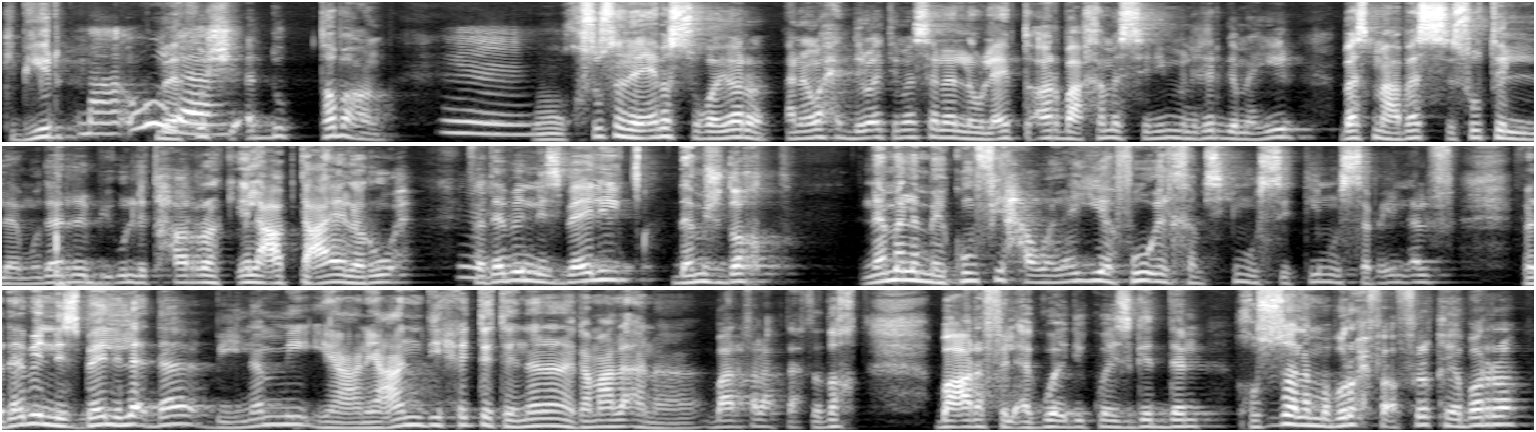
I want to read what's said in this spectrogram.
كبير، ما يعرفوش معقولة! يأدّوا طبعًا،. وخصوصًا اللعيبة الصغيرة، أنا واحد دلوقتي مثلًا لو لعبت 4، 5 سنين من غير جماهير، باسمع بس صوت المدرب بيقول لي اتحرك، العب، تعالَ، روح، فده إمم. بالنسبة لي ده مش ضغط، إنما لمّا يكون في حواليّا فوق ال50 وال60 وال70 ألف، فده بالنسبة لي لأ، ده بينمّي يعني عندي حتّة إن أنا يا جماعة لأ، أنا باعرف ألعب تحت ضغط، باعرف الأجواء دي كويس جدًا، خصوصًا لمّا باروح في أفريقيا برّه،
